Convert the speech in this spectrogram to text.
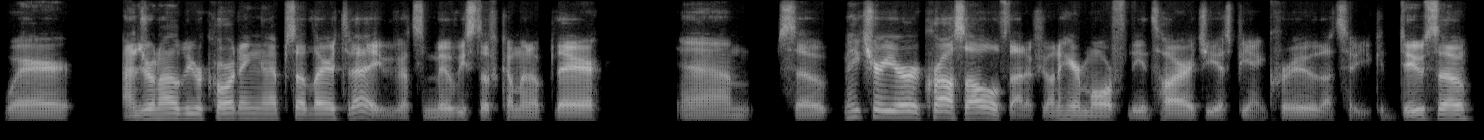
where Andrew and I will be recording an episode later today. We've got some movie stuff coming up there. Um, so make sure you're across all of that. If you want to hear more from the entire GSPN crew, that's how you could do so.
